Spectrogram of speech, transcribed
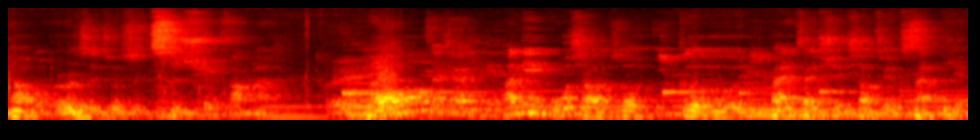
看我儿子就是自学方案，哦，在家里面，他念国小的时候，一个礼拜在学校只有三天，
